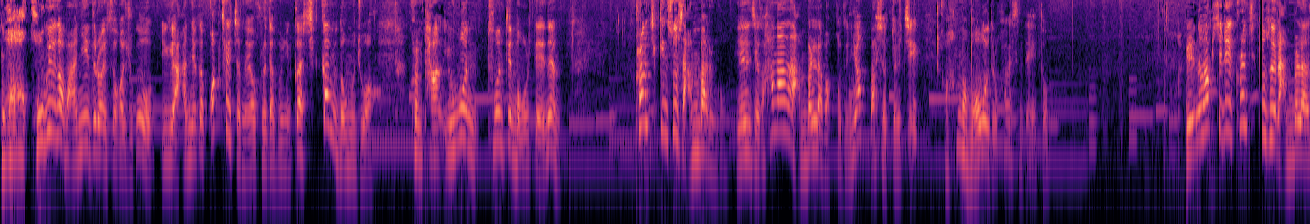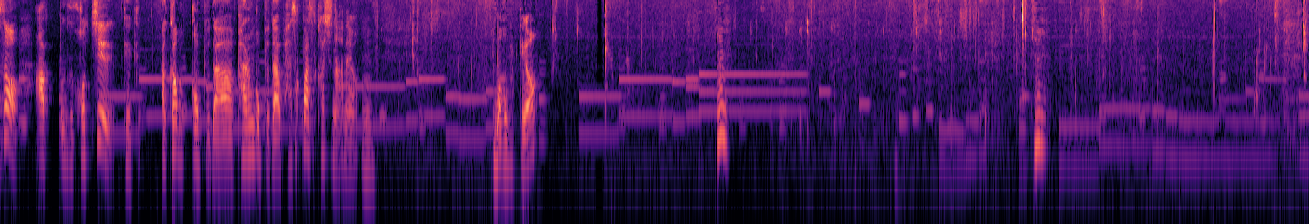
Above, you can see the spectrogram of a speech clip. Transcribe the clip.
와 고기가 많이 들어있어가지고 이게 안에가 꽉 차 있잖아요. 그러다 보니까 식감이 너무 좋아. 그럼 다 요번 두 번째 먹을 때는 crunch king 소스 안 바른 거 얘는 제가 하나는 안 발라봤거든요 맛이 어떨지 어, 한번 먹어보도록 하겠습니다 얘도 얘는 확실히 crunch 소스를 안 발라서 앞, 그 겉이 아까 것보다 바른 것보다 바삭바삭하진 않아요 음. 먹어볼게요 음.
